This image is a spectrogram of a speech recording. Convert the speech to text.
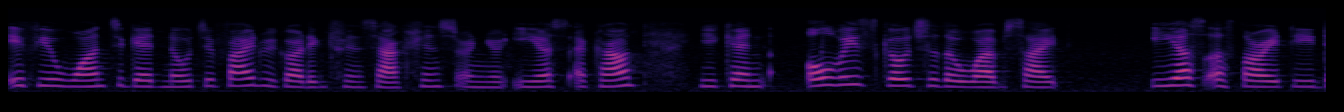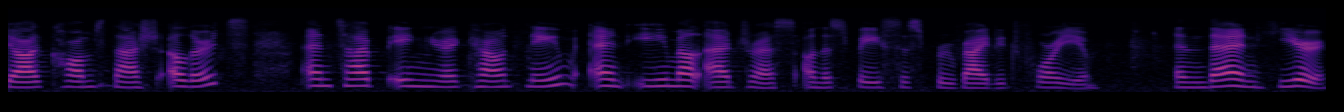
if you want to get notified regarding transactions on your EOS account, you can always go to the website eosauthority.com slash alerts and type in your account name and email address on the spaces provided for you. And then here,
